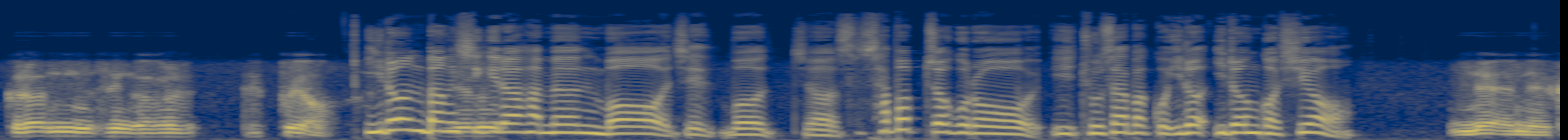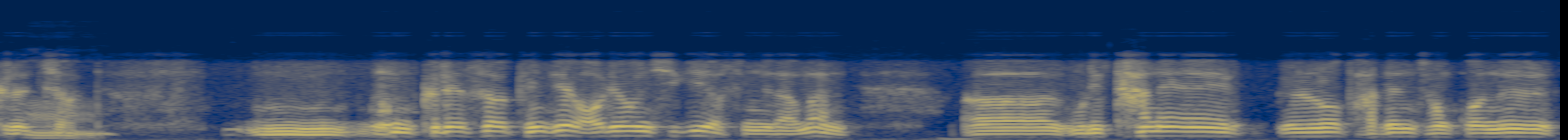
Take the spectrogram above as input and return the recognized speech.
그런 생각을 했고요. 이런 방식이라 하면 뭐 이제 뭐 저 사법적으로 이 조사받고 이런 이런 것이요. 네, 네, 그렇죠. 어. 음, 그래서 굉장히 어려운 시기였습니다만 어 우리 탄핵으로 받은 정권을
